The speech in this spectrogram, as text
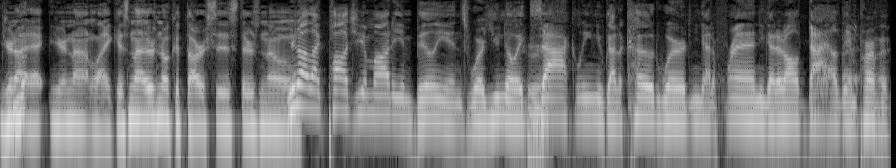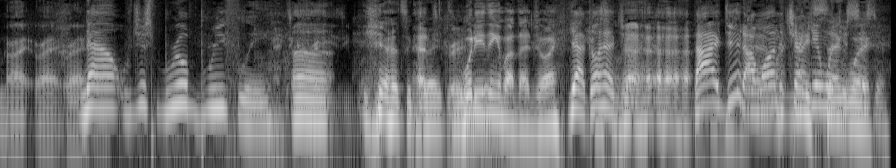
You're not you're not like it's not. There's no catharsis. There's no. You're not like Paul Giamatti in Billions, where you know exactly, and you've got a code word, and you got a friend, you got it all dialed in perfectly. Right, right, right. Now, just real briefly, uh, crazy, bro. yeah, it's a That's great. crazy. What do you think about that, Joy? Yeah, go ahead, Joy I did. I wanted to check nice in with your sister.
